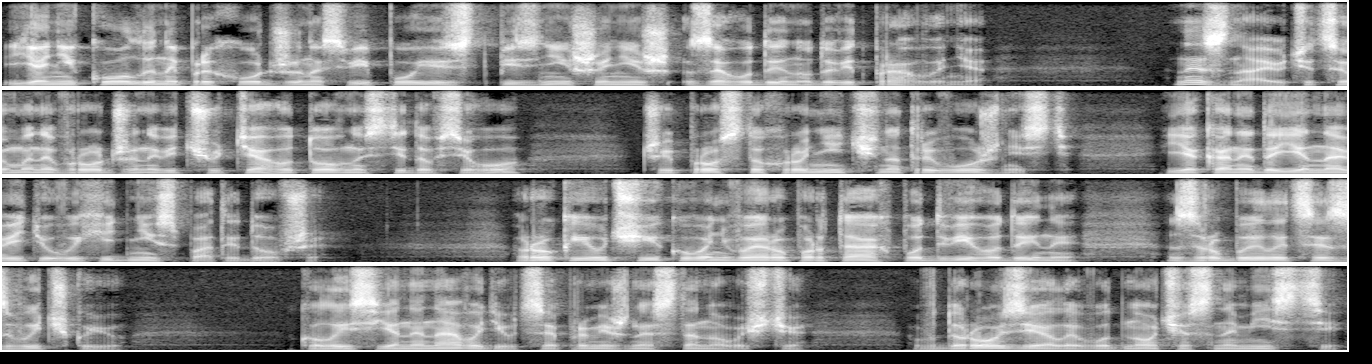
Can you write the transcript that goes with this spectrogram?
Я ніколи не приходжу на свій поїзд пізніше, ніж за годину до відправлення. Не знаю, чи це у мене вроджене відчуття готовності до всього, чи просто хронічна тривожність, яка не дає навіть у вихідні спати довше. Роки очікувань в аеропортах по дві години зробили це звичкою. Колись я ненавидів це проміжне становище в дорозі, але водночас на місці.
